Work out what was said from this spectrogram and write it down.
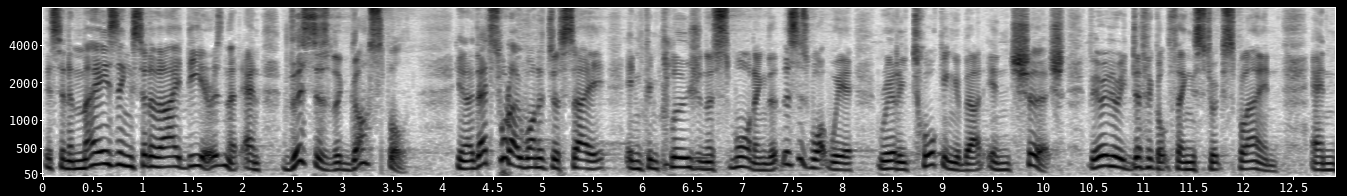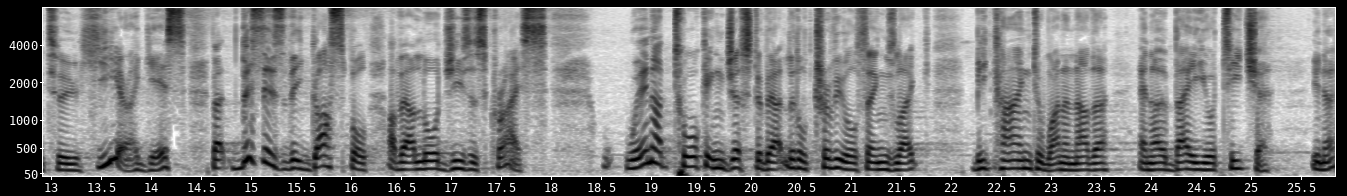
It's an amazing sort of idea, isn't it? And this is the gospel. You know, that's what I wanted to say in conclusion this morning that this is what we're really talking about in church. Very, very difficult things to explain and to hear, I guess. But this is the gospel of our Lord Jesus Christ. We're not talking just about little trivial things like be kind to one another and obey your teacher. You know,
